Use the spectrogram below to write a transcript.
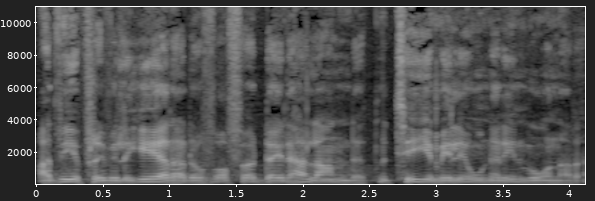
att vi är privilegierade att vara födda i det här landet med 10 miljoner invånare.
